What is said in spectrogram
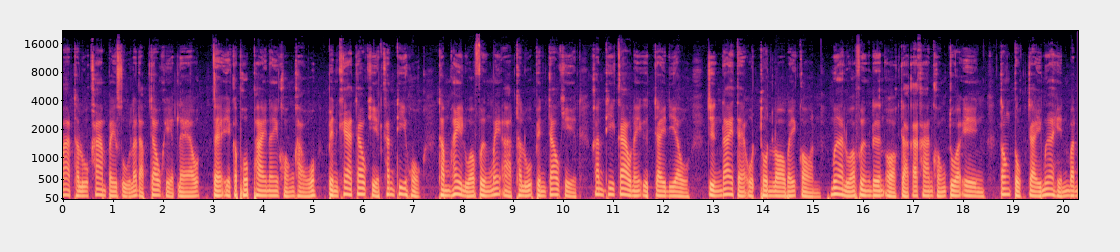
มารถทะลุข้ามไปสู่ระดับเจ้าเขตแล้ว แต่เอกภพภายในของเขาเป็นแค่เจ้าเขตขั้นที่ 6ทำให้หลัวเฟิงไม่อาจทะลุเป็นเจ้าเขตขั้นที่ 9 ในอึดใจเดียว จึงได้แต่อดทนรอไว้ก่อน เมื่อหลัวเฟิงเดินออกจากอาคารของตัวเอง ต้องตกใจเมื่อเห็นบรร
